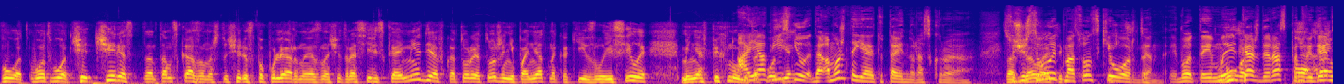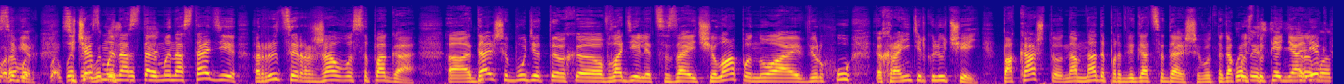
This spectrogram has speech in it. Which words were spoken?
Вот, вот, вот. Через, там сказано, что через популярное, значит, российское медиа, в которое тоже непонятно, какие злые силы меня впихнули. А так я вот объясню, я... да, а можно я эту тайну раскрою? Так, Существует давайте. масонский орден. Вот, и мы вот. каждый раз продвигаемся а, вверх. А, Сейчас мы, в на, статье... мы на стадии рыцарь ржавого сапога. А, дальше будет э, владелец заячьей лапы, ну а вверху хранитель ключей. Пока что нам надо продвигаться дальше. Вот на какой ступени Олег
